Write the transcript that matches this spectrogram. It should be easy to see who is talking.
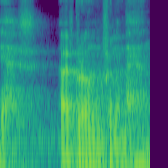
Speaker 1: Yes, I've grown from a man.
